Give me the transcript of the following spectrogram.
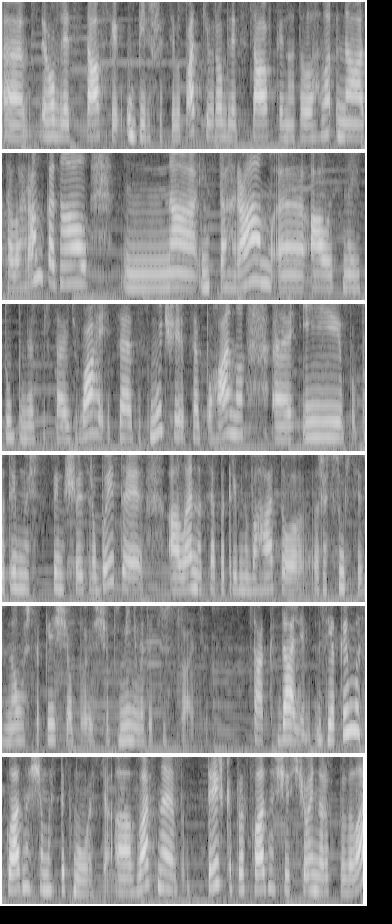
е, роблять ставки у більшості випадків, роблять ставки на телеграм-канал, на інстаграм, е, а ось на Ютуб не звертають уваги, і це засмучує, це погано. е, І потрібно з цим щось робити, але на це потрібно багато ресурсів знову ж таки, щоб, щоб змінювати цю ситуацію. Так, далі, з якими складнощами стикнулася? Власне, трішки про складнощі щойно розповіла.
